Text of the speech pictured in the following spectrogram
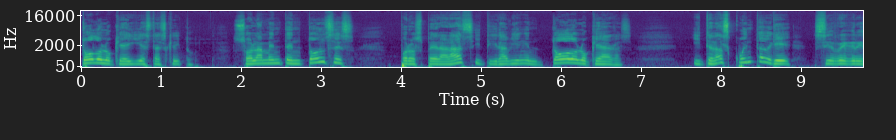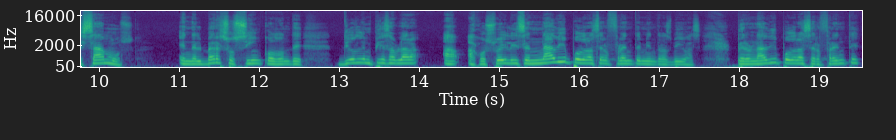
todo lo que ahí está escrito. Solamente entonces prosperarás y te irá bien en todo lo que hagas. Y te das cuenta de que si regresamos en el verso 5, donde Dios le empieza a hablar a, a, Josué y le dice, nadie podrá hacer frente mientras vivas, pero nadie podrá hacer frente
